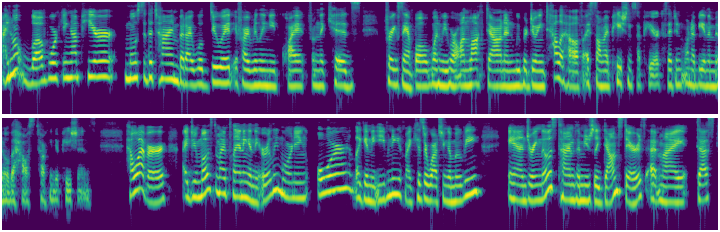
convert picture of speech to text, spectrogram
I don't love working up here most of the time, but I will do it if I really need quiet from the kids. For example, when we were on lockdown and we were doing telehealth, I saw my patients up here because I didn't want to be in the middle of the house talking to patients. However, I do most of my planning in the early morning or like in the evening if my kids are watching a movie. And during those times, I'm usually downstairs at my desk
